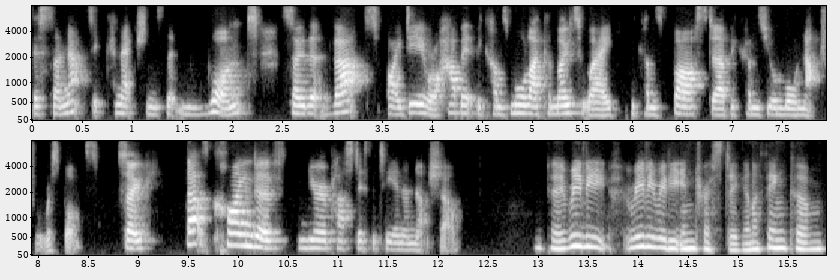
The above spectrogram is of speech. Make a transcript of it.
the synaptic connections that you want so that that idea or habit becomes more like a motorway, becomes faster, becomes your more natural response. So that's kind of neuroplasticity in a nutshell. Okay, really, really, really interesting. And I think um,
